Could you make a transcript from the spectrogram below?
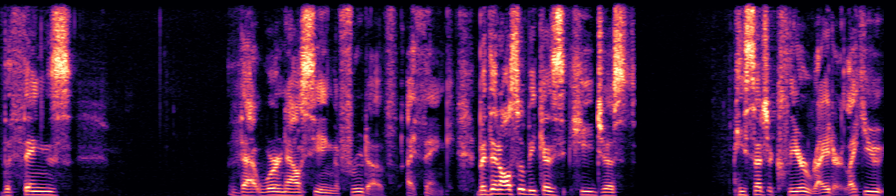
the things that we're now seeing the fruit of, I think. But then also because he just he's such a clear writer. Like you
